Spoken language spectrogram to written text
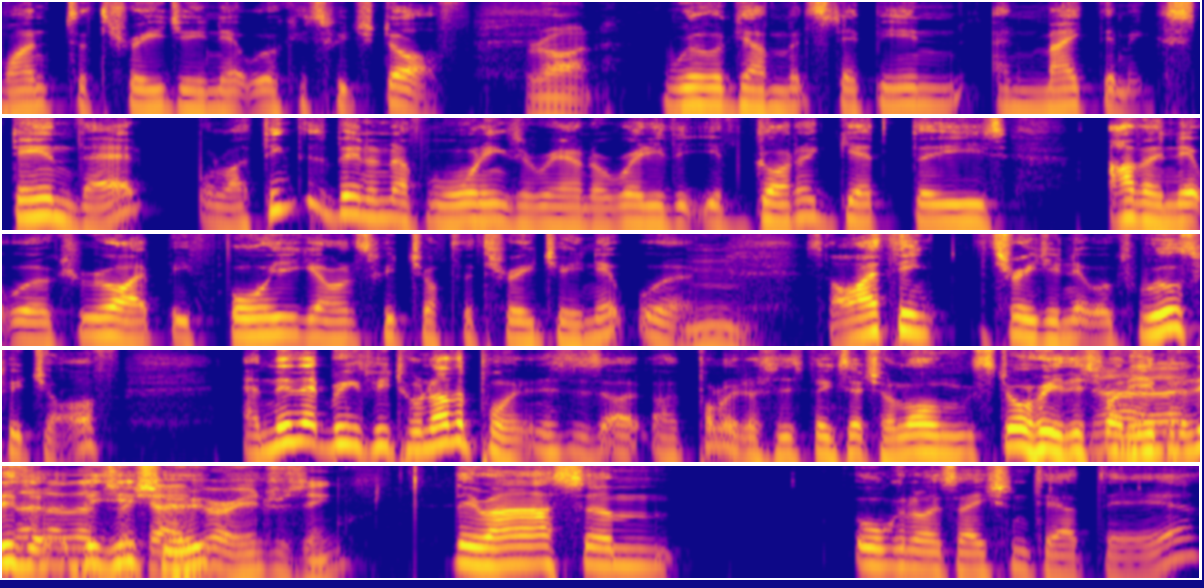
once the 3G network is switched off. Right. Will the government step in and make them extend that? Well, I think there's been enough warnings around already that you've got to get these other networks right before you go and switch off the 3G network. Mm. So I think the 3G networks will switch off. And then that brings me to another point. And this is, I I apologise for this being such a long story, this one here, but it is no, a no, big okay. issue Very interesting. there are some organisations out there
